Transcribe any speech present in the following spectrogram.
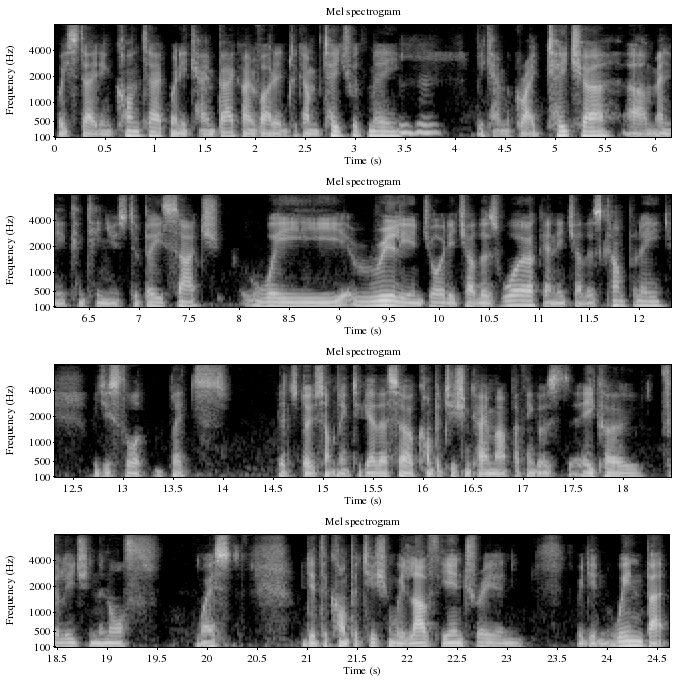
We stayed in contact. When he came back, I invited him to come teach with me. Mhm. Became a great teacher, um, and he continues to be such. We really enjoyed each other's work and each other's company. We just thought, let's let's do something together. So a competition came up. I think it was the Eco Village in the northwest. We did the competition. We loved the entry, and we didn't win, but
